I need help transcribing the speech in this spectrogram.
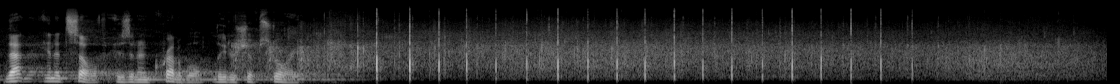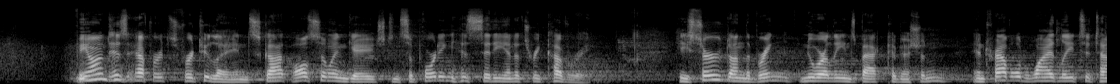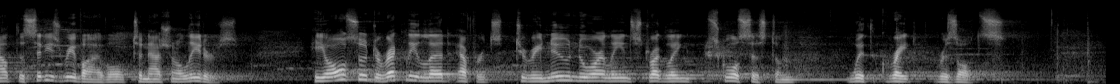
That in itself is an incredible leadership story. Beyond his efforts for Tulane, Scott also engaged in supporting his city in its recovery. He served on the Bring New Orleans Back Commission and traveled widely to tout the city's revival to national leaders. He also directly led efforts to renew New Orleans' struggling school system with great results.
